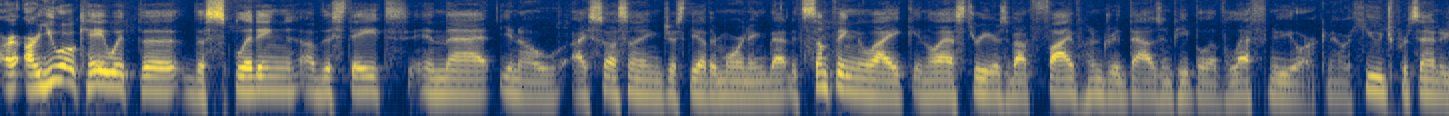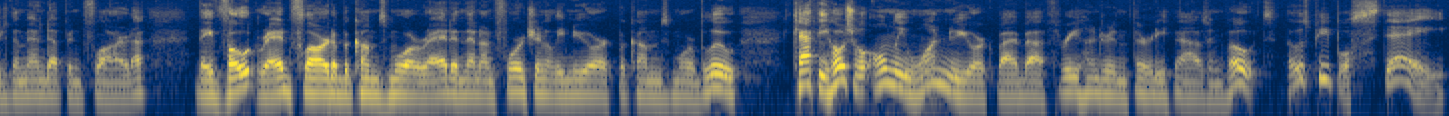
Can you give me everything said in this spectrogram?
Are, are you okay with the, the splitting of the states in that, you know, I saw something just the other morning that it's something like in the last three years, about 500,000 people have left New York. Now, a huge percentage of them end up in Florida. They vote red, Florida becomes more red, and then unfortunately, New York becomes more blue. Kathy Hochul only won New York by about 330,000 votes. Those people stay.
